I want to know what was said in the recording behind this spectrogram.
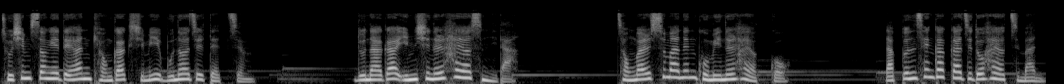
조심성에 대한 경각심이 무너질 때쯤 누나가 임신을 하였습니다. 정말 수많은 고민을 하였고 나쁜 생각까지도 하였지만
